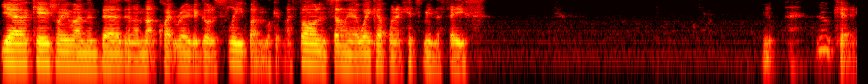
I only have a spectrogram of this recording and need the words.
yeah, occasionally when I'm in bed and I'm not quite ready to go to sleep. I'm looking at my phone and suddenly I wake up when it hits me in the face. Okay,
